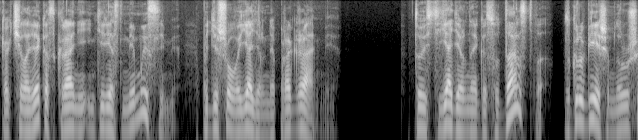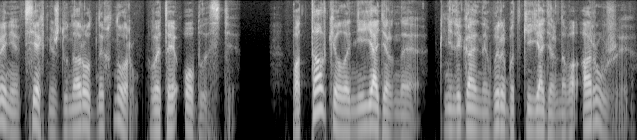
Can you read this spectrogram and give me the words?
как человека с крайне интересными мыслями по дешевой ядерной программе. То есть ядерное государство с грубейшим нарушением всех международных норм в этой области, подталкивала неядерное к нелегальной выработке ядерного оружия.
